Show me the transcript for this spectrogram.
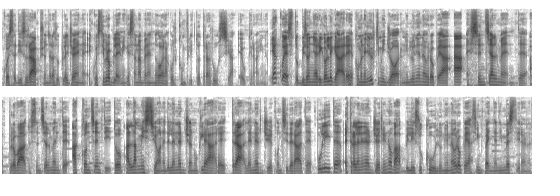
questa disruption della supply chain e questi problemi che stanno avvenendo ora col conflitto tra Russia e Ucraina. E a questo bisogna ricollegare come negli ultimi giorni l'Unione Europea ha essenzialmente approvato, essenzialmente ha consentito all'ammissione dell'energia nucleare tra le energie considerate pulite e tra le energie rinnovabili su cui l'Unione Europea si impegna ad investire nel.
